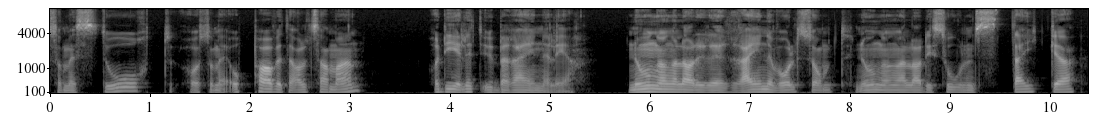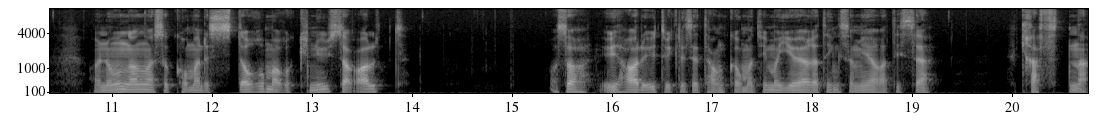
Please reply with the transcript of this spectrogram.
som er stort, og som er opphavet til alt sammen, og de er litt uberegnelige. Noen ganger lar de det regne voldsomt, noen ganger lar de solen steike, og noen ganger så kommer det stormer og knuser alt. Og så har det utviklet seg tanker om at vi må gjøre ting som gjør at disse kreftene,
